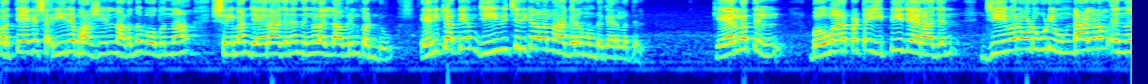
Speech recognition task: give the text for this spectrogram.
പ്രത്യേക ശരീരഭാഷയിൽ നടന്നു പോകുന്ന ശ്രീമാൻ ജയരാജനെ നിങ്ങളെല്ലാവരും കണ്ടു. എനിക്ക് അദ്ദേഹം ജീവിച്ചിരിക്കണമെന്ന് ആഗ്രഹമുണ്ട് കേരളത്തിൽ. കേരളത്തിൽ ബഹുമാനപ്പെട്ട ഇ പി ജയരാജൻ ജീവനോടുകൂടി ഉണ്ടാകണം എന്ന്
